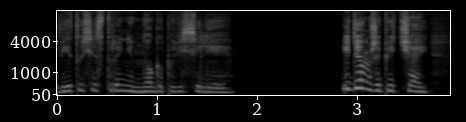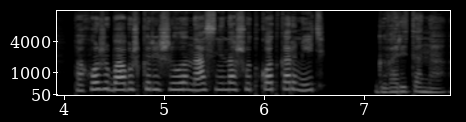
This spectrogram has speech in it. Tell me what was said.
Вид у сестры немного повеселее. Идем же пить чай. Похоже, бабушка решила нас не на шутку откормить», — говорит она.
